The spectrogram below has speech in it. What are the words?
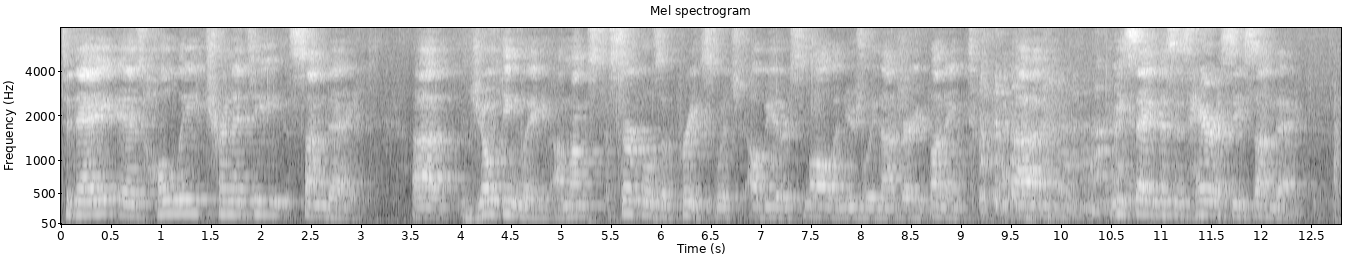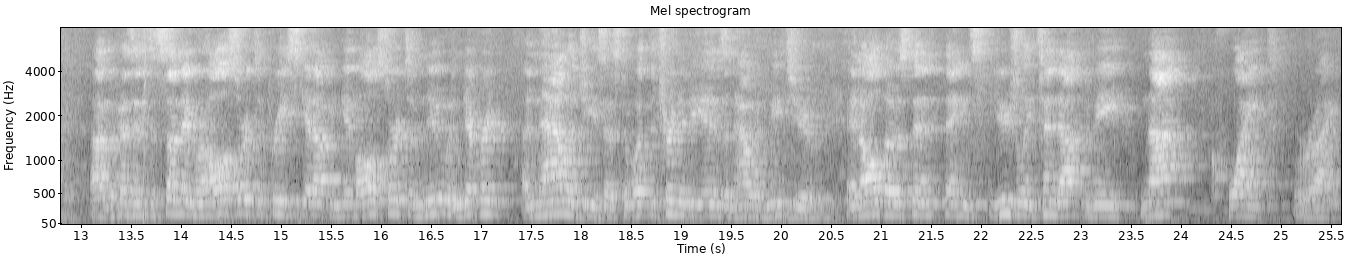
Today is Holy Trinity Sunday. Uh, jokingly, amongst circles of priests, which albeit are small and usually not very funny, uh, we say this is Heresy Sunday. Uh, because it's a Sunday where all sorts of priests get up and give all sorts of new and different analogies as to what the Trinity is and how it meets you. And all those th- things usually tend out to be not quite right.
